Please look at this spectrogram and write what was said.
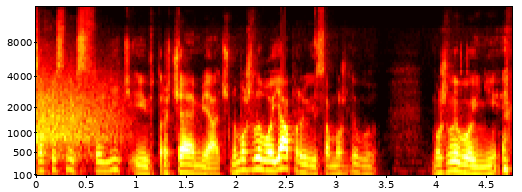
захисник стоїть і втрачає м'яч. Ну, можливо, я привіз, а можливо, можливо і ні.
